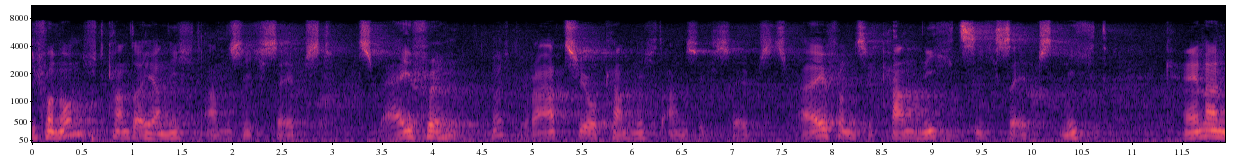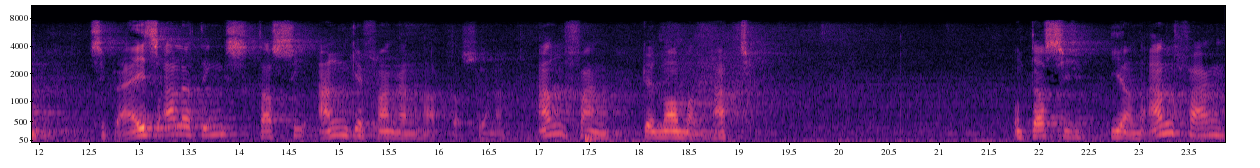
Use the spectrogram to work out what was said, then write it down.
Die Vernunft kann daher nicht an sich selbst zweifeln. Die Ratio kann nicht an sich selbst zweifeln, sie kann nicht sich selbst nicht kennen. Sie weiß allerdings, dass sie angefangen hat, dass sie einen Anfang genommen hat und dass sie ihren Anfang,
